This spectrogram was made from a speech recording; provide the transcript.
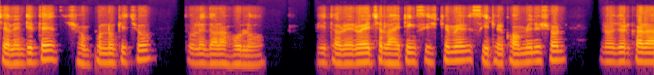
চ্যানেলটিতে সম্পূর্ণ কিছু তুলে ধরা হলো। ভিতরে রয়েছে লাইটিং সিস্টেমের সিটের কম্বিনেশন, নজর কাড়া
